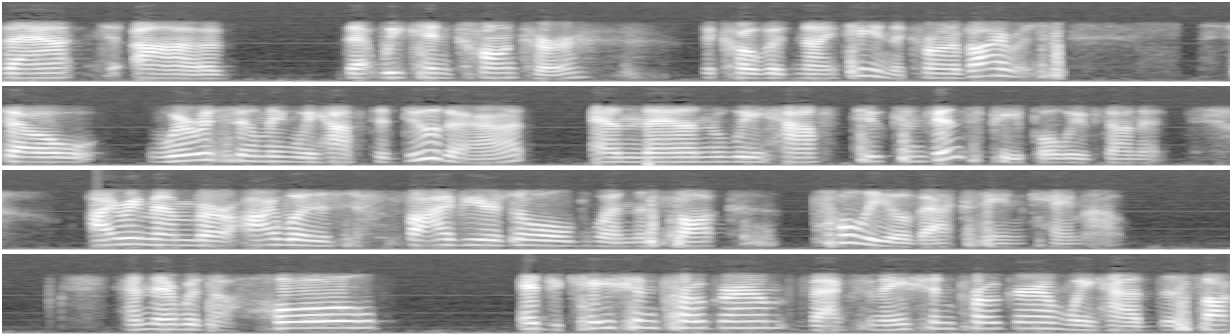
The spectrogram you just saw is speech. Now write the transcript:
that uh, that we can conquer the COVID 19, the coronavirus. So we're assuming we have to do that, and then we have to convince people we've done it. I remember I was five years old when the Salk polio vaccine came out. And there was a whole education program, vaccination program. We had the Salk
